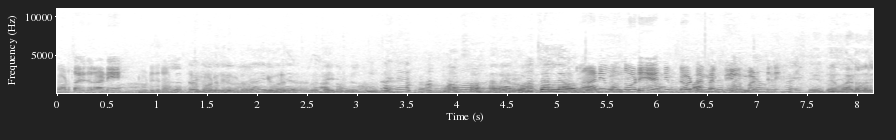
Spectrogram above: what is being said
ನೋಡ್ತಾ ಇದ್ದೀರಾ ರಾಣಿ? ರಾಣಿ ಒಂದ್ ನೋಡಿ ನಿಮ್ ಡೌಟ್ ಆಮೇಲೆ ಕ್ಲಿಯರ್ ಮಾಡ್ತೀನಿ. ನಿದ್ದೆ ಮಾಡಿದ್ರೆ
